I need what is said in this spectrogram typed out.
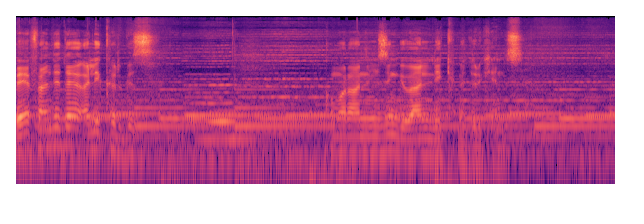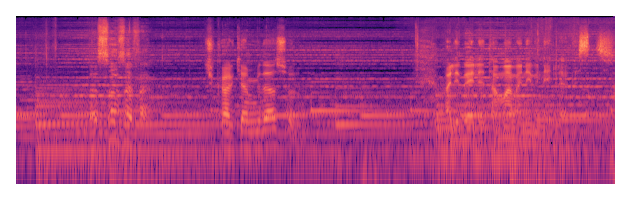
Beyefendi de Ali Kırgız. Kumarhanemizin güvenlik müdürü kendisi. Nasılsınız efendim? Çıkarken bir daha sorun. Ali Bey'le tamamen emin ellerdesiniz.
